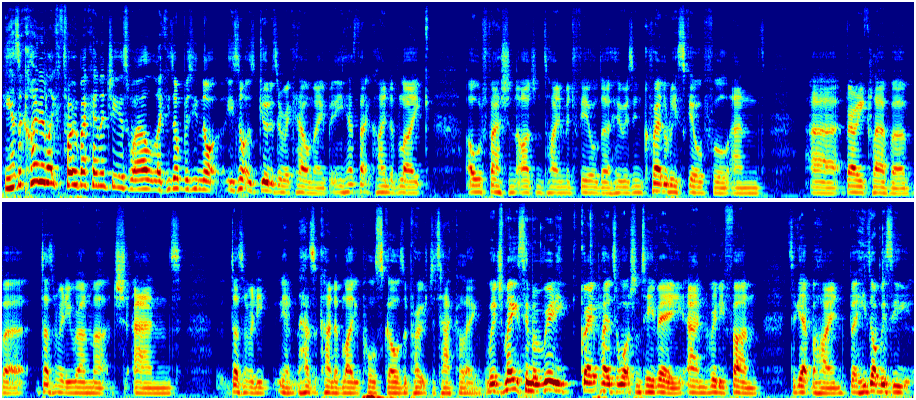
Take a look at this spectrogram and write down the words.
he has a kind of like throwback energy as well. Like he's obviously not he's not as good as a Riquelme, but he has that kind of like old fashioned Argentine midfielder who is incredibly skillful and uh, very clever, but doesn't really run much and doesn't really you know has a kind of like Paul Scholes approach to tackling, which makes him a really great player to watch on TV and really fun to get behind. But he's obviously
